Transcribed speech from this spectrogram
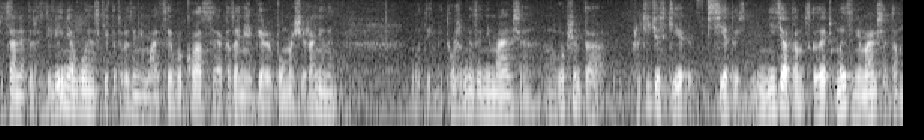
специальное подразделение воинские, которое занимается эвакуацией, оказанием первой помощи раненым. Вот ими тоже мы занимаемся. В общем-то, практически все. То есть нельзя там сказать, мы занимаемся там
